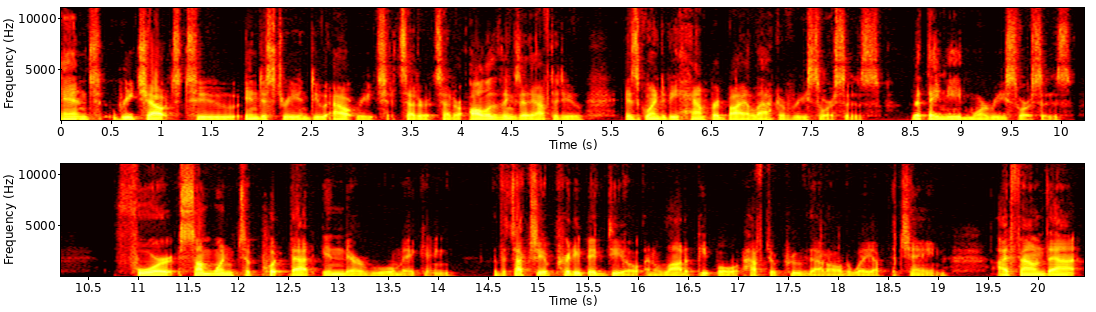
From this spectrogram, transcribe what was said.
and reach out to industry and do outreach, et cetera, et cetera, all of the things that they have to do is going to be hampered by a lack of resources, that they need more resources. For someone to put that in their rulemaking, that's actually a pretty big deal, and a lot of people have to approve that all the way up the chain. I found that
